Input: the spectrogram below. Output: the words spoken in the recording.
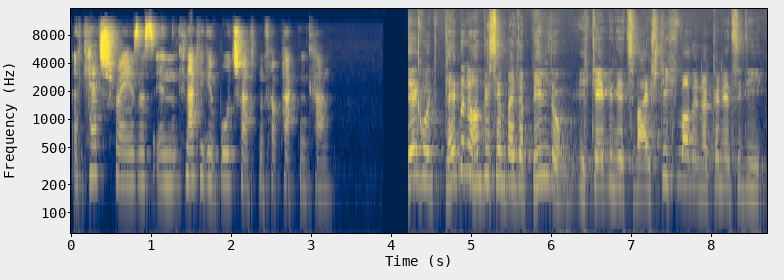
äh, Catchphrases, in knackige Botschaften verpacken kann. Sehr gut. Bleiben wir noch ein bisschen bei der Bildung. Ich gebe Ihnen zwei Stichworte, dann können Sie die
